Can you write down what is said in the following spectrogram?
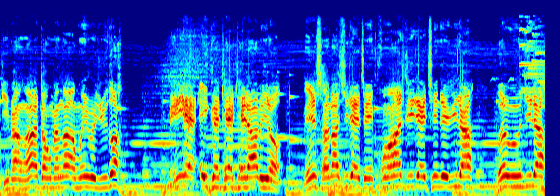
ဒီမှာငါအတောင်မှန်ကအမွေးကိုယူသွားမင်းရဲ့အိတ်ကထဲထဲထားပြီးတော့မင်းဆန္ဒရှိတဲ့အချိန်ခွန်အားကြီးတဲ့အချိန်တွေကြီးလားဘုံဘုံကြီးလား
